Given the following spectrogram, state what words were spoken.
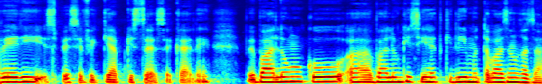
very specific کہ آپ کس طرح سے کریں پھر بالوں کو بالوں کی صحت کے لیے متوازن غذا۔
